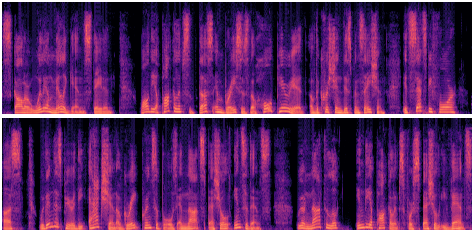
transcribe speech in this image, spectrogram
scholar William Milligan stated, while the apocalypse thus embraces the whole period of the Christian dispensation, it sets before us within this period the action of great principles and not special incidents. We are not to look in the apocalypse for special events,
